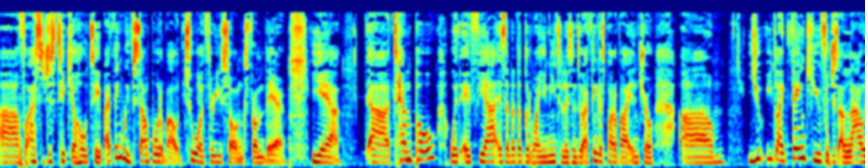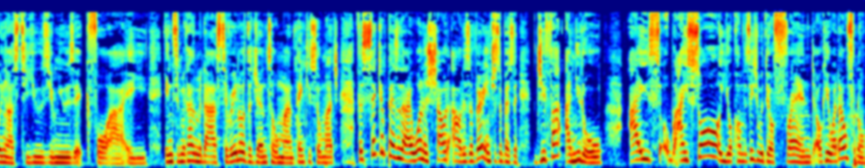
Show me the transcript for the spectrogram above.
uh, for us to just take your whole tape. I think we've sampled about two or three songs from there. Yeah uh, Tempo with Efya is another good one you need to listen to. I think it's part of our intro. Um, you, like, thank you for just allowing us to use your music for our AE. Intimikazmida, Sereno the Gentleman, thank you so much. The second person that I want to shout out is a very interesting person, Jifa Anyudo. I, I saw your conversation with your friend. Okay, what well, for no,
